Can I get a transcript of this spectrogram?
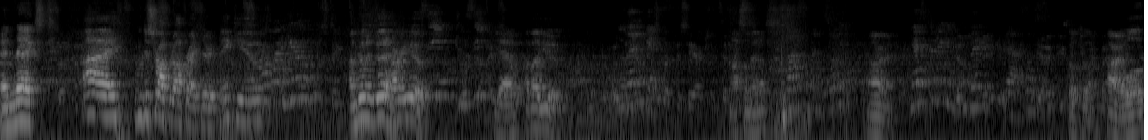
And next, hi. You just drop it off right there. Thank you. I'm doing good. How are you? Yeah. How about you? O menos. All right. So fun. All right. Well,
